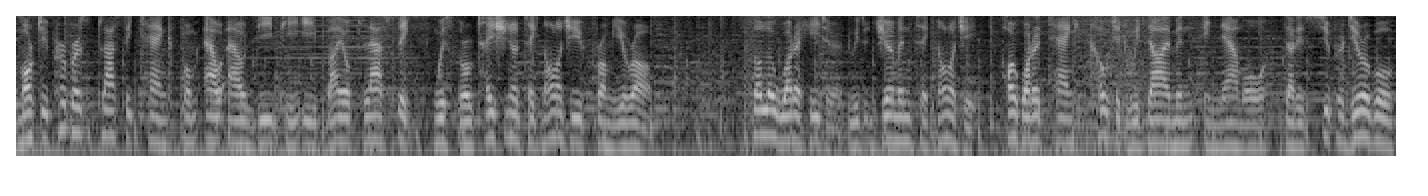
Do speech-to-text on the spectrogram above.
Multi-purpose plastic tank from LLDPE bioplastic with rotational technology from Europe. Solar water heater with German technology. Hot water tank coated with diamond enamel that is super durable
